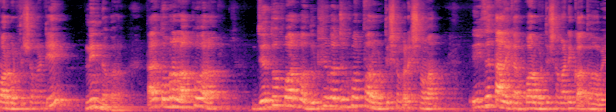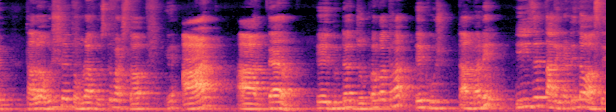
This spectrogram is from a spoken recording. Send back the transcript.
পরবর্তী সংখ্যাটি নির্ণয় করো। তাহলে তোমরা লক্ষ্য করো, যেহেতু পরপর দুটি সংখ্যার যোগফল পরবর্তী সংখ্যাটি সমান, এই যে তালিকার পরবর্তী সংখ্যাটি কত হবে? তাহলে অবশ্যই তোমরা বুঝতে পারছ আট আর তেরো। এই দুটার যোগফল কত হয়? একুশ। তার মানে এই যে তালিকাটি দেওয়া আছে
